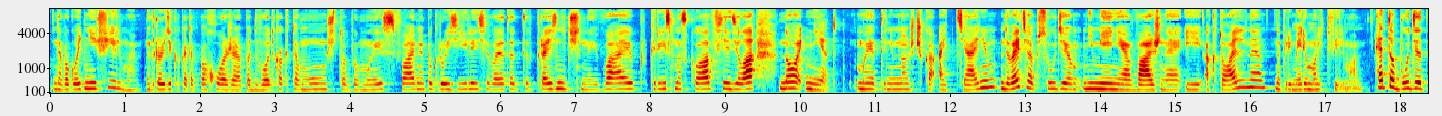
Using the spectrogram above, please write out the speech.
новогодние фильмы. Вроде как это похожая подводка к тому, чтобы мы с вами погрузились в этот праздничный вайб, Christmas Club, все дела. Но нет, мы это немножечко оттянем. Давайте обсудим не менее важное и актуальное на примере мультфильма. Это будет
